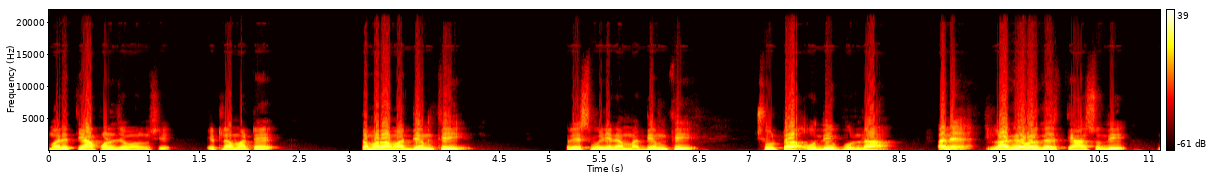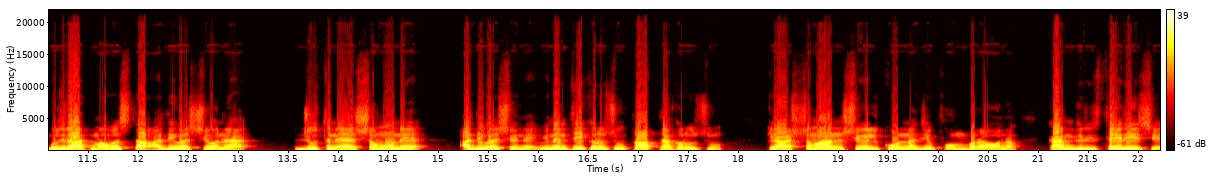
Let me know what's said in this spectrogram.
મારે ત્યાં પણ જવાનું છે. એટલા માટે તમારા માધ્યમથી પ્રેસ મીડિયાના માધ્યમથી છોટા ઉદયપુરના અને લાગે વળગે ત્યાં સુધી ગુજરાતમાં વસતા આદિવાસીઓના, જૂથને, સમૂહને, આદિવાસીઓને વિનંતી કરું છું, પ્રાર્થના કરું છું કે આ સમાન સિવિલ કોડના જે ફોર્મ ભરાવાના કામગીરી થઈ રહી છે.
